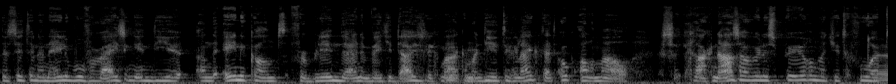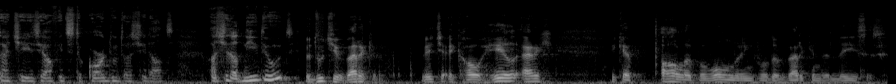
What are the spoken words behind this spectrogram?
Er zitten een heleboel verwijzingen in die je aan de ene kant verblinden en een beetje duizelig maken. Maar die je tegelijkertijd ook allemaal graag na zou willen speuren. Omdat je het gevoel hebt dat je jezelf iets tekort doet als je dat, als je dat niet doet. Het doet je werken. Weet je, ik hou heel erg. Ik heb alle bewondering voor de werkende lezer.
